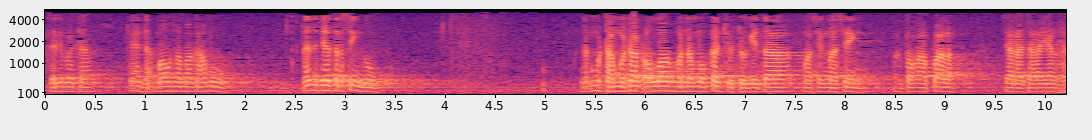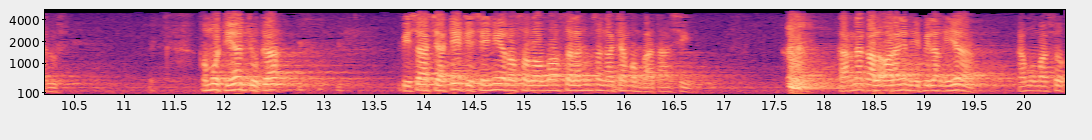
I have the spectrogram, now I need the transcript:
Daripada saya tidak mau sama kamu. Nanti dia tersinggung. Mudah-mudahan Allah menemukan jodoh kita masing-masing atau apalah cara-cara yang halus. Kemudian juga bisa jadi di sini Rasulullah SAW sengaja membatasi. Karena kalau orang yang dibilang iya, kamu masuk.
